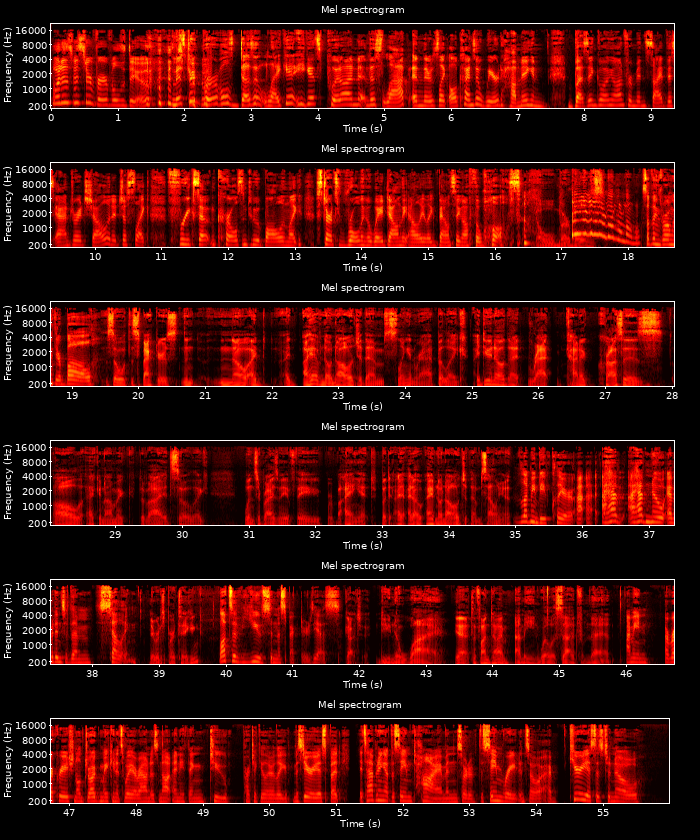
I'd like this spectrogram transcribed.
what does Mr. Burbles do? Mr. Burbles doesn't like it. He gets put on this lap, and there's like all kinds of weird humming and buzzing going on from inside this android shell, and it just like freaks out and curls into a ball and like starts rolling away down the alley, like bouncing off the walls. oh, Burbles. Something's wrong with your ball. So with the specters, no, I, I, I have no knowledge of them slinging rat, but like I do know that rat kind of crosses all economic divides. So like, wouldn't surprise me if they were buying it, but I, I don't, I have no knowledge of them selling it. Let me be clear. I, I have I have no evidence of them selling. They were just partaking. Lots of use in the specters, yes. Gotcha. Do you know why? Yeah, it's a fun time. I mean, well, aside from that, I mean, a recreational drug making its way around is not anything too particularly mysterious, but it's happening at the same time and sort of the same rate. And so I'm curious as to know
